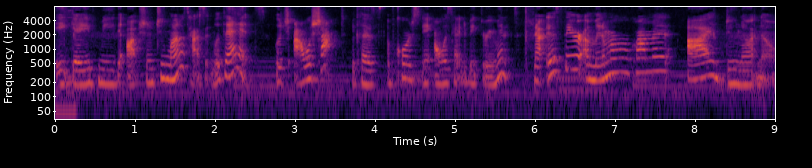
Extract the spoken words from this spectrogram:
it gave me the option to monetize it with ads, which I was shocked because of course it always had to be three minutes. Now, is there a minimum requirement? I do not know.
